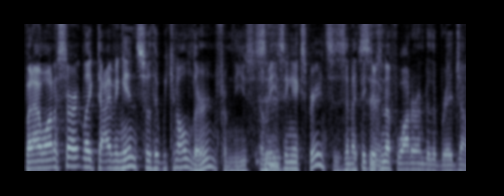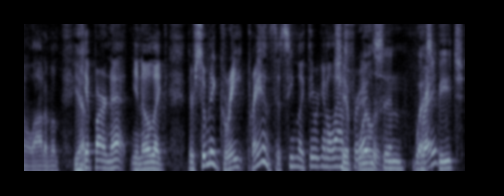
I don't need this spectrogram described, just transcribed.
But I want to start like diving in so that we can all learn from these Sick. amazing experiences. And I think there's enough water under the bridge on a lot of them. Yep. Kip Arnett, you know, like there's so many great brands that seem like they were going to last Chip forever. Wilson, West right? Beach,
